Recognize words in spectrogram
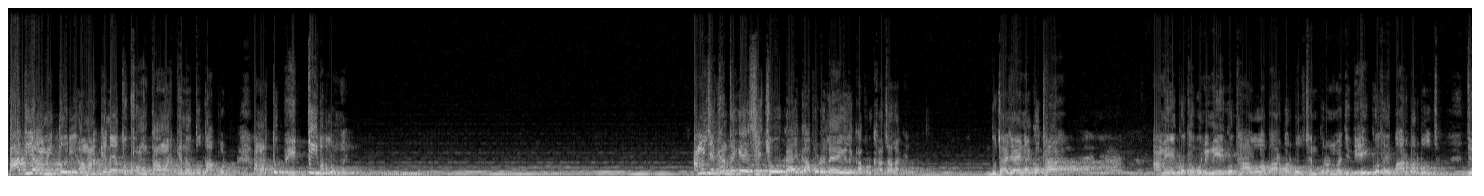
তা দিয়ে আমি তৈরি। আমার কেন এত ক্ষমতা? আমার কেন এত দাপট? আমার তো ভিত্তি ভালো নয়। যেখান থেকে এসেছ, গায়ে কাপড়ে লেগে গেলে কাপড় কাঁচা লাগে। বোঝা যায় না কথা? আমি এই কথা বলিনি এই কথা আল্লাহ বারবার বলছেন কোরআন মাজিদ। এই কথাই বারবার বলছেন যে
